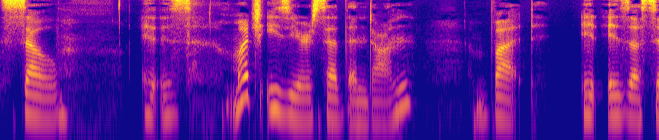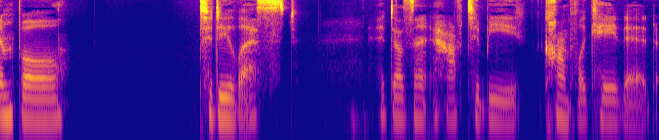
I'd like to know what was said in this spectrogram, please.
So it is much easier said than done, but it is a simple to do list. It doesn't have to be complicated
